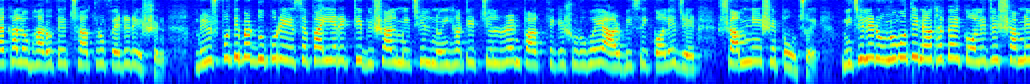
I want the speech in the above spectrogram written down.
দেখাল ভারতের ছাত্র ফেডারেশন। বৃহস্পতিবার দুপুরে এসএফআই এর একটি বিশাল মিছিল নৈহাটির চিলড্রেন পার্ক থেকে শুরু হয়ে আরবিসি কলেজের সামনে এসে পৌঁছয়। মিছিলের অনুমতি না থাকায় কলেজের সামনে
